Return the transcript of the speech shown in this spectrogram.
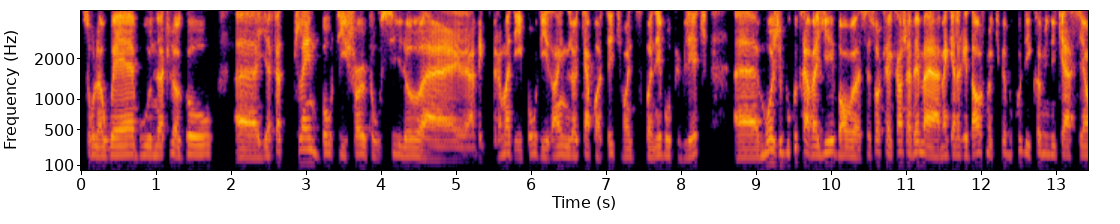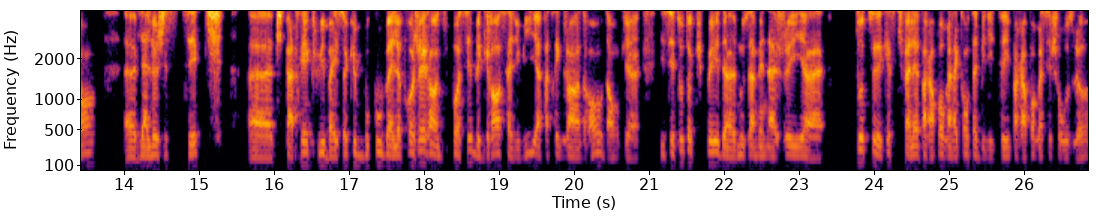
sur le web ou notre logo. il a fait plein de beaux t-shirts aussi, là, avec vraiment des beaux designs là, capotés qui vont être disponibles au public. moi, j'ai beaucoup travaillé. Bon, c'est sûr que quand j'avais ma, ma galerie d'art, je m'occupais beaucoup des communications, de la logistique. Euh, puis Patrick, lui, ben, il s'occupe beaucoup. Ben, le projet est rendu possible grâce à lui, à Patrick Gendron. Donc, euh, il s'est tout occupé de nous aménager euh, tout ce qu'il fallait par rapport à la comptabilité, par rapport à ces choses-là.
